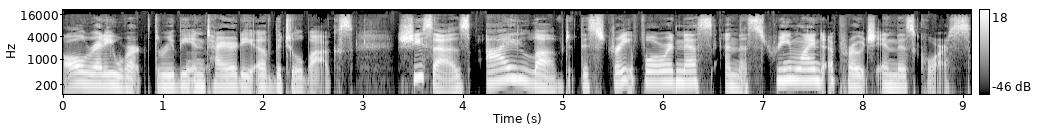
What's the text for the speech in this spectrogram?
already worked through the entirety of the toolbox. She says, I loved the straightforwardness and the streamlined approach in this course.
